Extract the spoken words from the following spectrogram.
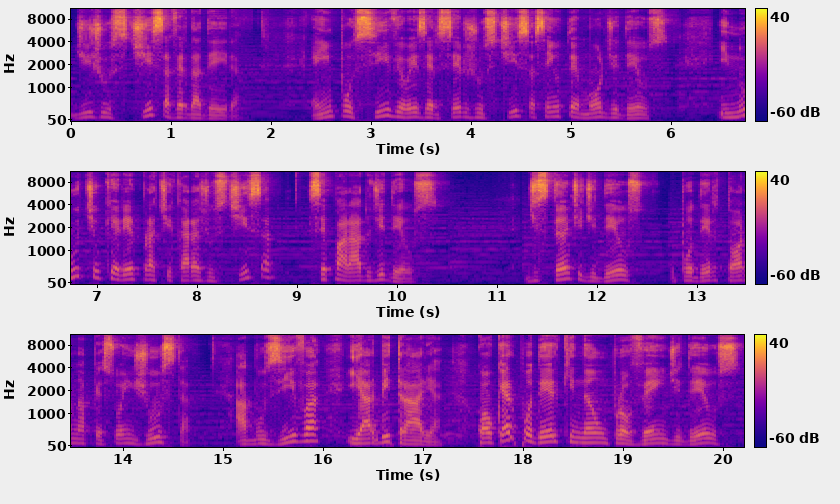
de justiça verdadeira. É impossível exercer justiça sem o temor de Deus. Inútil querer praticar a justiça separado de Deus. Distante de Deus, o poder torna a pessoa injusta, abusiva e arbitrária. Qualquer poder que não provém de Deus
